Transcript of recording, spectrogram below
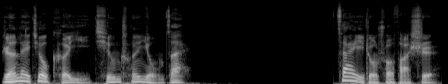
人类就可以青春永在。再一种说法是，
